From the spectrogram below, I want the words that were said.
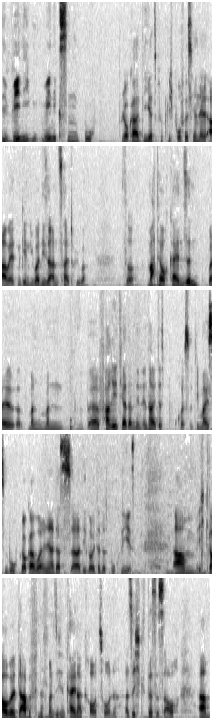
die wenigen, wenigsten Buchblocker, die jetzt wirklich professionell arbeiten, gehen über diese Anzahl drüber. So, macht ja auch keinen Sinn, weil äh, man, man äh, verrät ja dann den Inhalt des Buches. Die meisten Buchblocker wollen ja, dass äh, die Leute das Buch lesen. Ähm, ich glaube, da befindet man sich in keiner Grauzone. Also ich, das ist auch, ähm,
